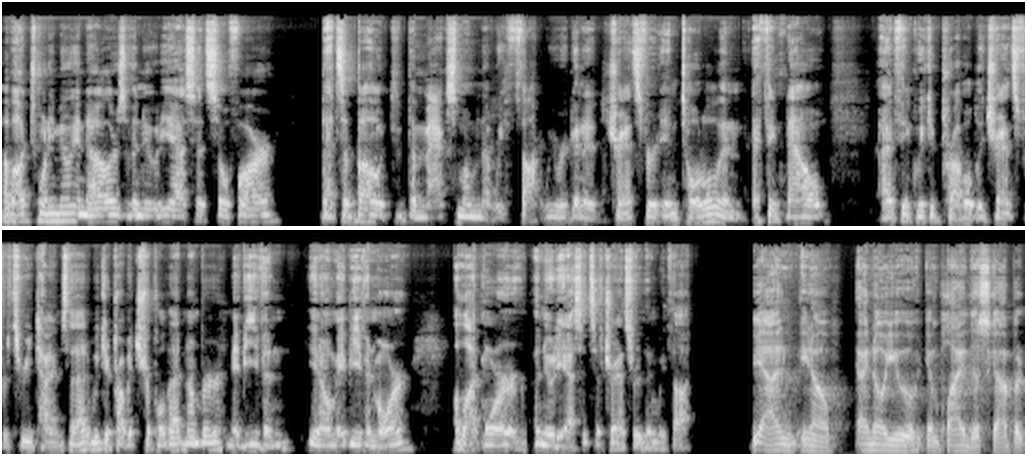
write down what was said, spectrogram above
about $20 million of annuity assets so far. That's about the maximum that we thought we were going to transfer in total. And I think now, I think we could probably transfer three times that. We could probably triple that number, maybe even, you know, maybe even more. A lot more annuity assets have transferred than we thought. Yeah, and you know, I know you implied this, Scott, but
